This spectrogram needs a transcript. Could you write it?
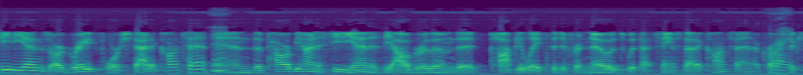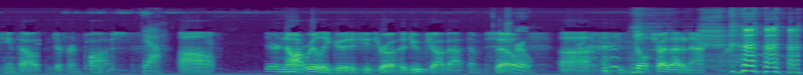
CDNs are great for static content, and the power behind a CDN is the algorithm that populates the different nodes with that same static content across Right. 16,000 different pops. Yeah. Um, they're not really good if you throw a Hadoop job at them. So True. Uh, don't try that in Akamai.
